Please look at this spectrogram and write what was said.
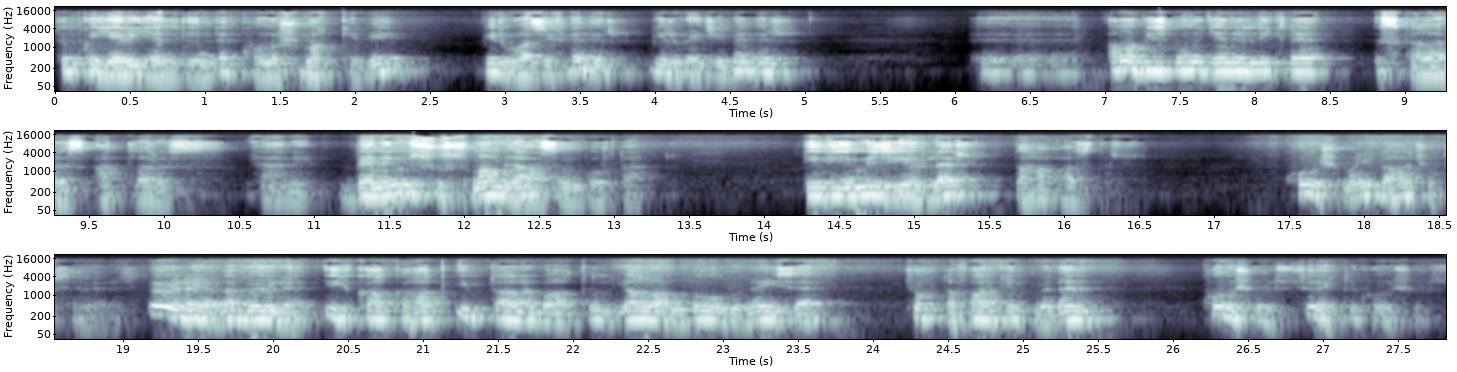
tıpkı yeri geldiğinde konuşmak gibi bir vazifedir, bir vecibedir. Ee, ama biz bunu genellikle ıskalarız, atlarız. Yani benim susmam lazım burada. Dediğimiz yerler daha azdır. Konuşmayı daha çok severiz. Öyle ya da böyle. İhkakı hak, iptalı batıl, yalan, doğru neyse çok da fark etmeden konuşuruz. Sürekli konuşuruz.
